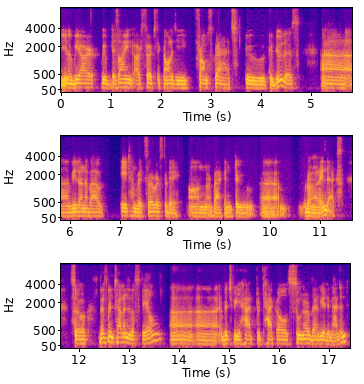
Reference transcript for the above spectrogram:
you know we are we've designed our search technology from scratch to to do this. we run about 800 servers today on our backend to um, run our index. So there's been challenges of scale, uh, uh, which we had to tackle sooner than we had imagined.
